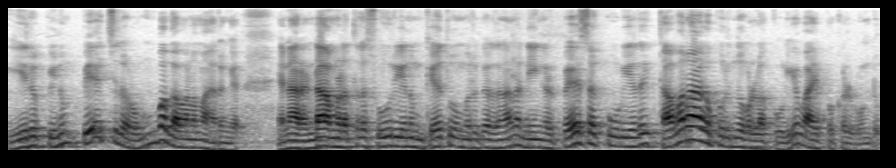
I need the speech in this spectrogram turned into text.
இருப்பினும் பேச்சில் ரொம்ப கவனமாக இருங்க. ஏன்னா ரெண்டாம் இடத்துல சூரியனும் கேத்துவும் இருக்கிறதுனால நீங்கள் பேசக்கூடியதை தவறாக புரிந்து கொள்ளக்கூடிய வாய்ப்புகள் உண்டு.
